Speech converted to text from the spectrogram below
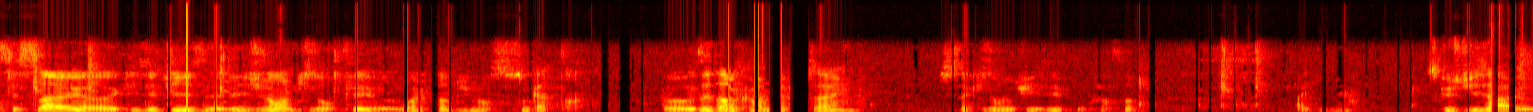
c'est ça euh, qu'ils utilisent les gens qui ont fait euh, Minecraft du 64. Euh, Zelda Ocarina Time. C'est ça qu'ils ont utilisé pour faire ça. Aïe. Ce que je disais à le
